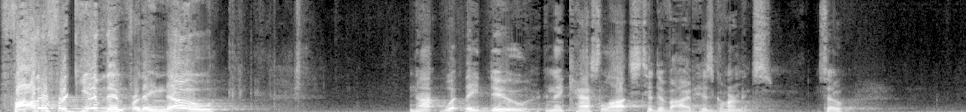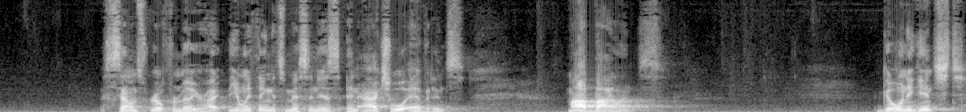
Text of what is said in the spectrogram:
Father, forgive them, for they know not what they do. And they cast lots to divide his garments. So, sounds real familiar, right? The only thing that's missing is an actual evidence, mob violence, going against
